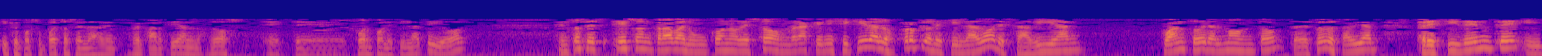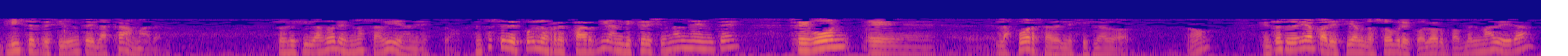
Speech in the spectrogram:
y que por supuesto se las repartían los dos este, cuerpos legislativos, entonces eso entraba en un cono de sombra que ni siquiera los propios legisladores sabían cuánto era el monto, solo sabían presidente y vicepresidente de la Cámara. Los legisladores no sabían esto. Entonces después los repartían discrecionalmente según eh, la fuerza del legislador, ¿no? Entonces ahí aparecían los sobre color papel madera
